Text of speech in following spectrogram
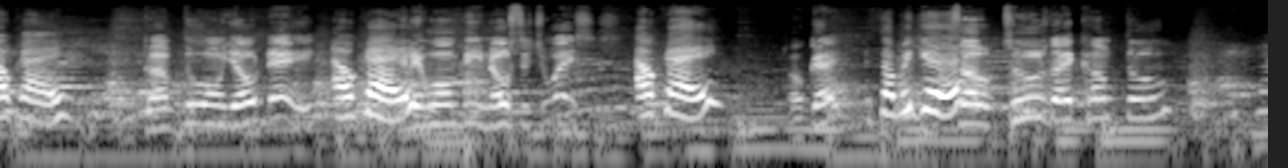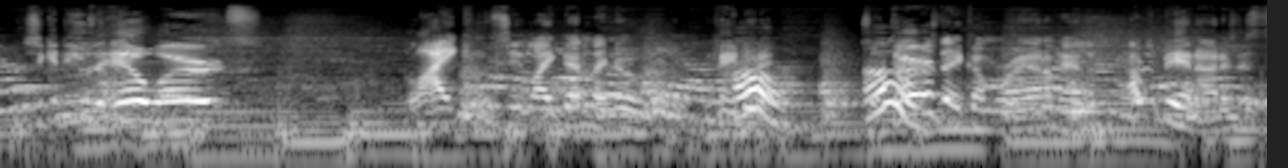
okay. Come through on your day, Okay. and it won't be no situations. Okay. Okay. So we good. So Tuesday come through, she get to use the L words, like and shit like that. I'm like, no, no, no, you can't do oh. that. So Oh. Thursday come around, I'm handling. I'm just being honest. This,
